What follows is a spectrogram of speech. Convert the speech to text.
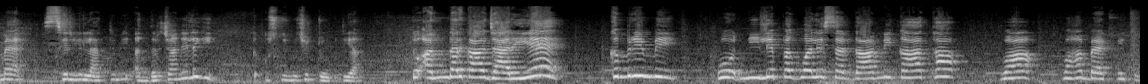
मैं सिर हिलाती हुई अंदर जाने लगी तो उसने मुझे टोक दिया तो अंदर कहा जा रही है? कमरे में। वो नीले पग वाले सरदार ने कहा था, वहाँ वहाँ बैठने को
